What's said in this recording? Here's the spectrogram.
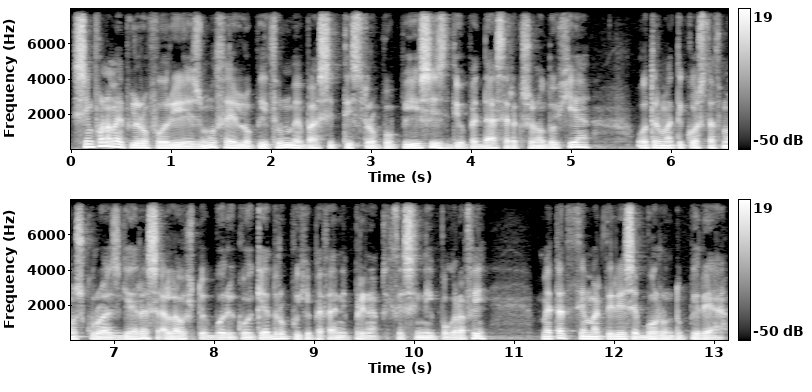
Σύμφωνα με πληροφορίες μου θα υλοποιηθούν με βάση τις τροποποιήσεις δύο πεντάστερα ξενοδοχεία ο τερματικός σταθμός Κρουαζιέρα, αλλά όχι το εμπορικό κέντρο που είχε πεθάνει πριν από τη χθεσινή υπογραφή, μετά τις διαμαρτυρίες εμπόρων του Πειραιά.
